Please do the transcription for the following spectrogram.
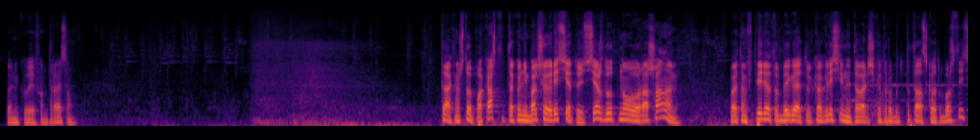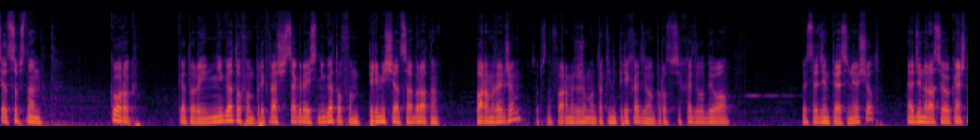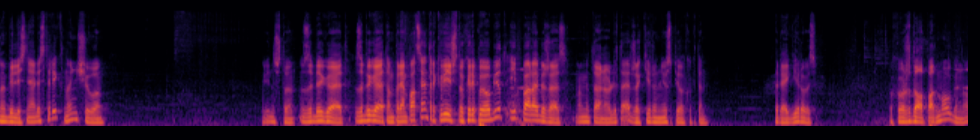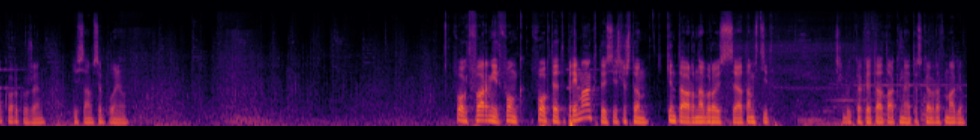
Соник Вейв он тратил. Так, ну что, пока что такой небольшой ресет. То есть все ждут нового Рошана. Поэтому вперед убегает только агрессивный товарищ, который будет пытаться кого-то бурстить. Это, собственно, Корок, который не готов им прекращать агрессию, не готов им перемещаться обратно в фарм-режим. Собственно, фарм-режим он так и не переходил, он просто всех ходил убивал. То есть 1-5 у него счет. Один раз его, конечно, убили, сняли стрик, но ничего. Видно, что забегает. Забегает он прямо по центру, видит, что крипы убьют, и пора бежать. Моментально улетает, Джакира не успел как-то реагировать. Похоже, ждал подмогу, но Корк уже и сам все понял. Фокт фармит. Фонг, Фокт это примаг, то есть если что, Кентавр набросится, отомстит. Если будет какая-то атака на эту скаврат мага.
